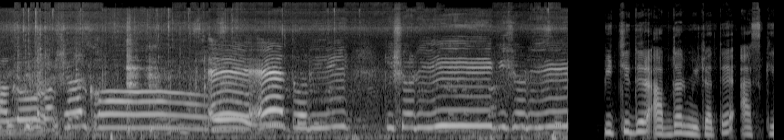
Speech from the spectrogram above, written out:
ভালোবাসার ঘর। এ এ তরি কিশোরী কিশোরী। পিচ্চিদের আবদার মেটাতে আজকে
